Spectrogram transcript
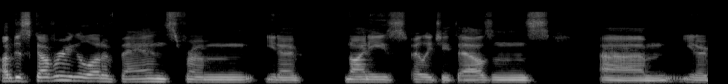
I'm discovering a lot of bands from you know 90s, early 2000s. Um, you know,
